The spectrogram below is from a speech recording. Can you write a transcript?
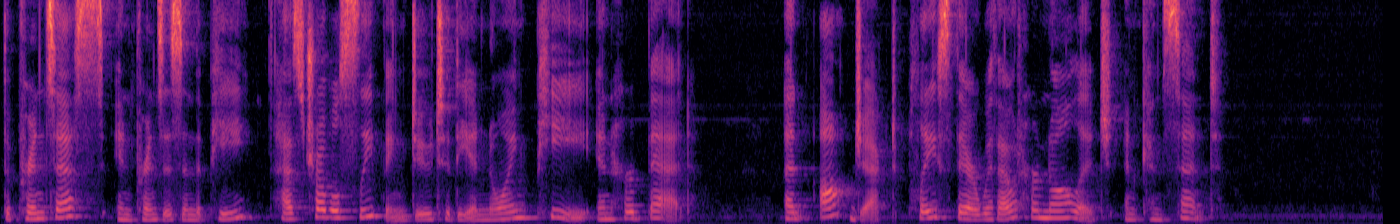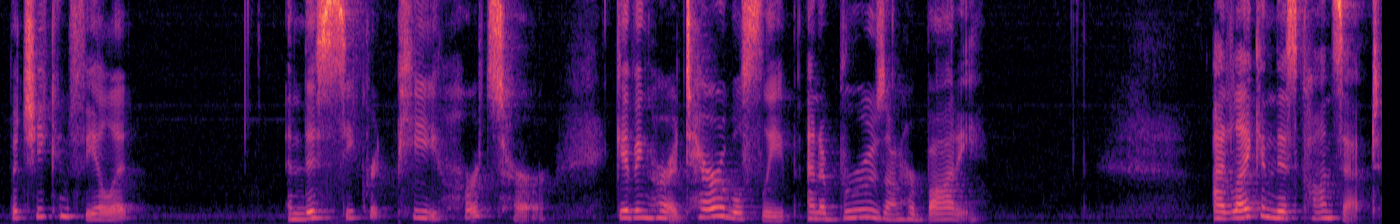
The princess in Princess and the Pea has trouble sleeping due to the annoying pea in her bed an object placed there without her knowledge and consent. but she can feel it. And this secret pea hurts her, giving her a terrible sleep and a bruise on her body. I liken this concept,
